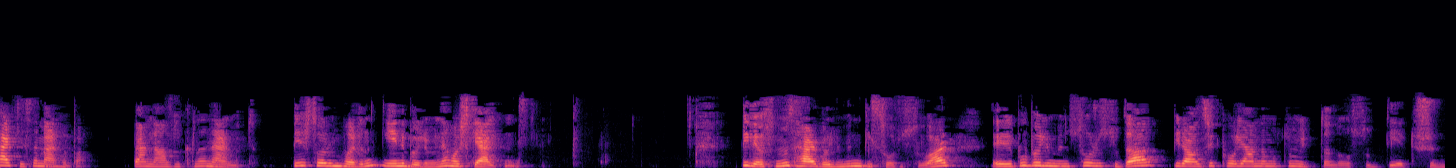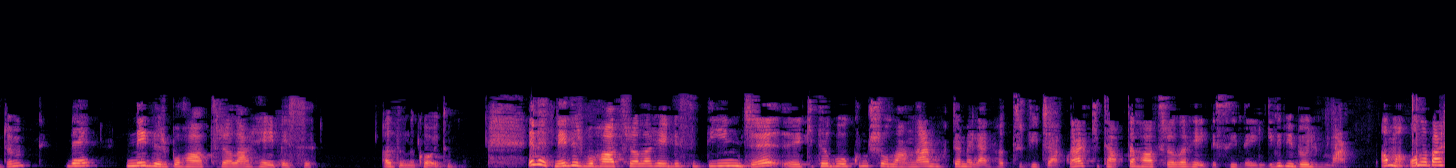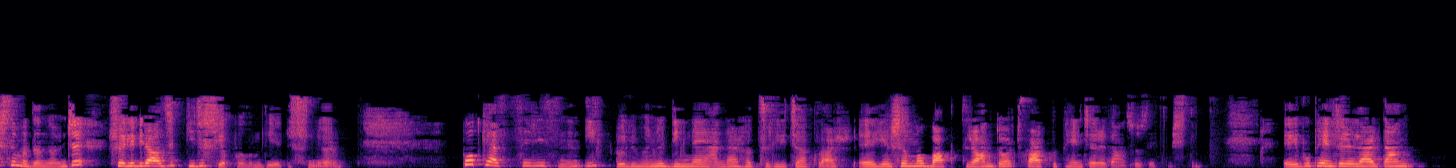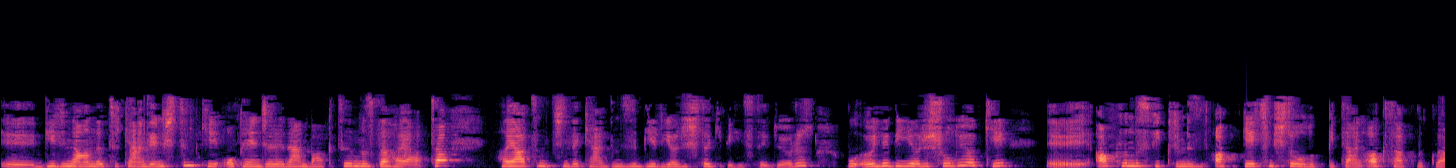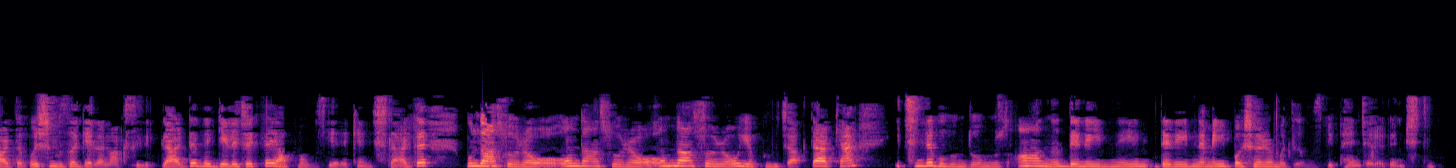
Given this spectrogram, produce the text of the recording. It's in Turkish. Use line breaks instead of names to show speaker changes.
Herkese merhaba. Ben Nazlı Kılan Ermut. Bir Sorum Var'ın yeni bölümüne hoş geldiniz. Biliyorsunuz her bölümün bir sorusu var. E, bu bölümün sorusu da birazcık Pollyanna Mutlu Muydu'dan olsun diye düşündüm. Ve nedir bu hatıralar heybesi adını koydum. Evet nedir bu hatıralar heybesi deyince e, kitabı okumuş olanlar muhtemelen hatırlayacaklar. Kitapta hatıralar heybesiyle ilgili bir bölüm var. Ama ona başlamadan önce şöyle birazcık giriş yapalım diye düşünüyorum. Podcast serisinin ilk bölümünü dinleyenler hatırlayacaklar. Ee, yaşama baktıran dört farklı pencereden söz etmiştim. Ee, bu pencerelerden e, birini anlatırken demiştim ki o pencereden baktığımızda hayata hayatın içinde kendimizi bir yarışta gibi hissediyoruz. Bu öyle bir yarış oluyor ki e, aklımız fikrimiz geçmişte olup biten aksaklıklarda, başımıza gelen aksiliklerde ve gelecekte yapmamız gereken işlerde bundan sonra o, ondan sonra o, ondan sonra o yapılacak derken içinde bulunduğumuz anı deneyimlemeyi başaramadığımız bir pencere demiştim.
